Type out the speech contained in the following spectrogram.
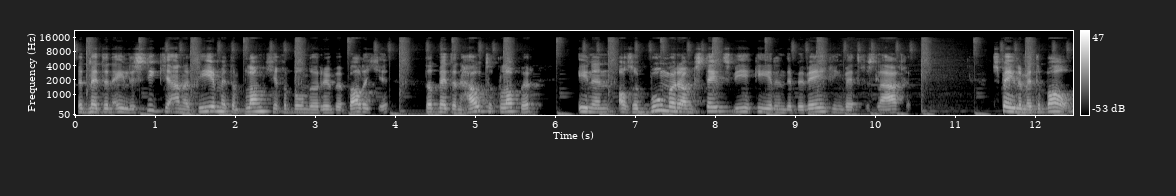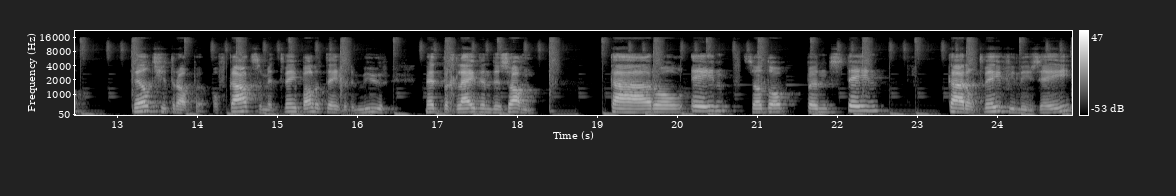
het met een elastiekje aan een veer met een plankje gebonden rubber balletje, dat met een houten klapper in een als een boemerang steeds weerkerende beweging werd geslagen. Spelen met de bal, veldje trappen of kaatsen met twee ballen tegen de muur met begeleidende zang. Karel 1 zat op een steen. Karel 2 viel in zee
